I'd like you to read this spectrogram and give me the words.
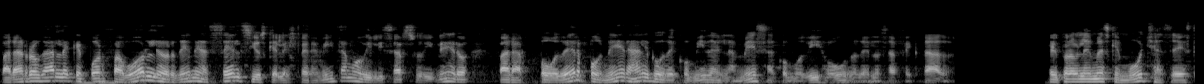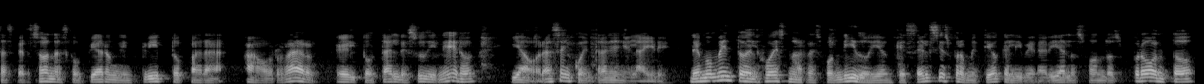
para rogarle que por favor le ordene a Celsius que les permita movilizar su dinero para poder poner algo de comida en la mesa, como dijo uno de los afectados. El problema es que muchas de estas personas confiaron en cripto para ahorrar el total de su dinero y ahora se encuentran en el aire. De momento el juez no ha respondido y aunque Celsius prometió que liberaría los fondos pronto,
